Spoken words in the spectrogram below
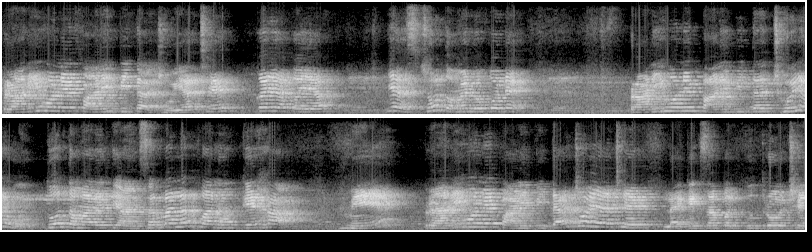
પ્રાણીઓને પાણી પીતા જોયા છે? કયા કયા? યસ જો તમે લોકોને પ્રાણીઓને પાણી પીતા જોયા હોય, તો તમારે ત્યાં આન્સરમાં લખવાનું કે હા, મેં પ્રાણીઓને પાણી પીતા જોયા છે. લાઈક એક્ઝામ્પલ કૂતરો છે,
